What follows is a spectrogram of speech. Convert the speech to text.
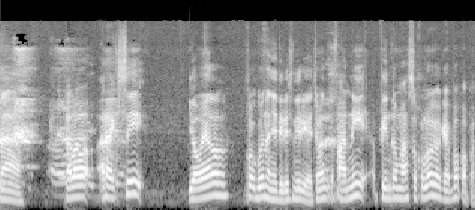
Nah, kalau Rexi, Yoel, kok gue nanya diri sendiri ya. Cuman Fanny, pintu masuk lo ke K-pop apa?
